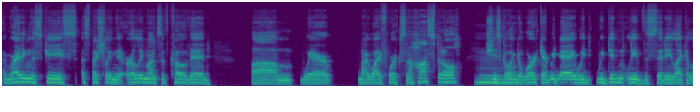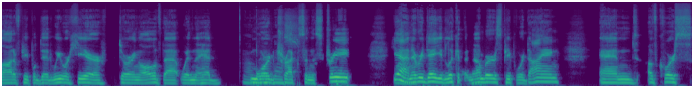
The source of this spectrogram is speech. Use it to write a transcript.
I'm writing this piece, especially in the early months of COVID, um, where my wife works in a hospital Mm. She's hmm. going to work every day. We we didn't leave the city like a lot of people did. We were here during all of that when they had oh, morgue goodness. trucks in the street. Yeah, wow. and every day you'd look at the numbers, people were dying. And of course,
